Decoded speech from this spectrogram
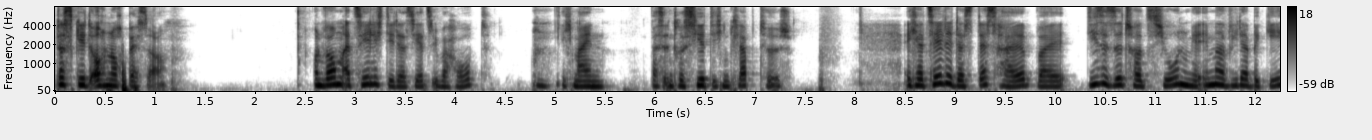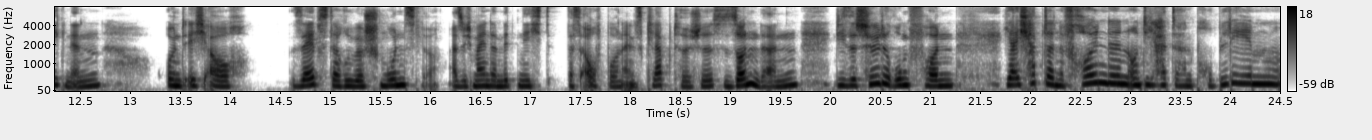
das geht auch noch besser. Und warum erzähle ich dir das jetzt überhaupt? Ich meine, was interessiert dich ein Klapptisch? Ich erzähle dir das deshalb, weil diese Situationen mir immer wieder begegnen und ich auch selbst darüber schmunzle. Also ich meine damit nicht das Aufbauen eines Klapptisches, sondern diese Schilderung von, ja, ich habe da eine Freundin und die hat da ein Problem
